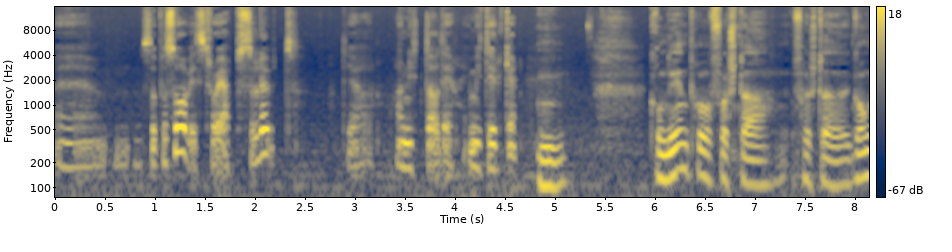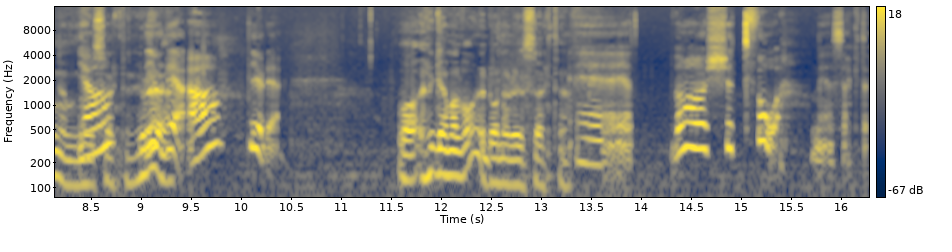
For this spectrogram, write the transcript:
Ehm, Så på så vis tror jag absolut att jag har nytta av det i mitt yrke. Mm. Kom du in på första, första gången när Ja, du sökte? det gjorde jag. Ja, det gjorde jag. Vad- hur gammal var du då när du sökte? Eh, Jag var 22 när jag sökte.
